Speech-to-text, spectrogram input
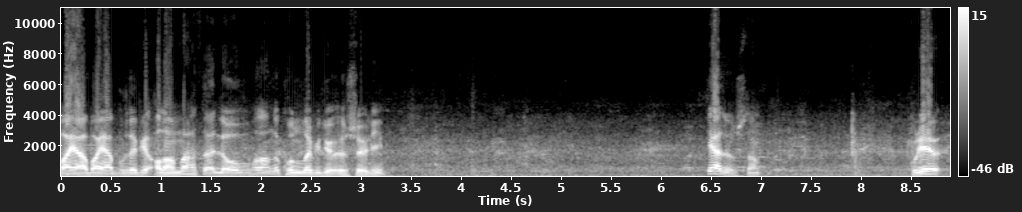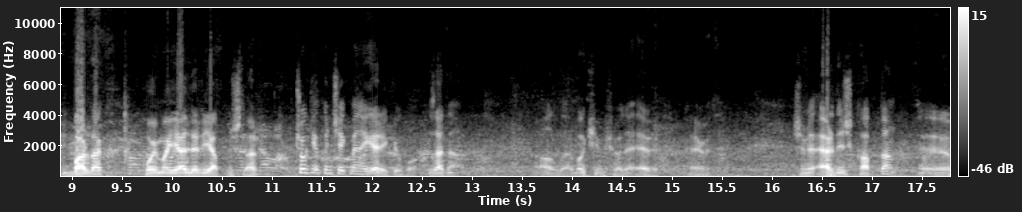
Baya baya burada bir alan var. Hatta lavabo falan da konulabiliyor öyle söyleyeyim. Gel ustam. Buraya bardak koyma yerleri yapmışlar. Çok yakın çekmene gerek yok. Zaten Allah bakayım şöyle. Evet. Evet. Şimdi Erdinç Kaptan e,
